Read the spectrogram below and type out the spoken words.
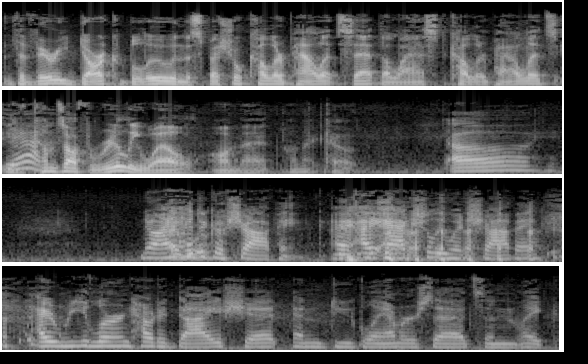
the very dark blue in the special color palette set, the last color palettes, it Yeah. comes off really well on that on that coat. oh, No, I, I had to go shopping. I, I actually went shopping. I relearned how to dye shit and do glamour sets and like,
